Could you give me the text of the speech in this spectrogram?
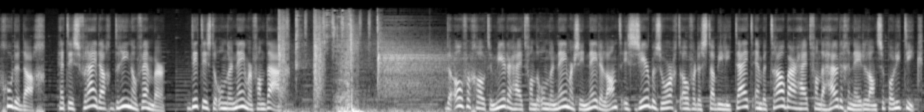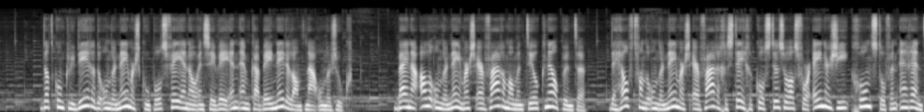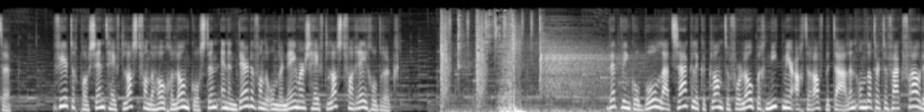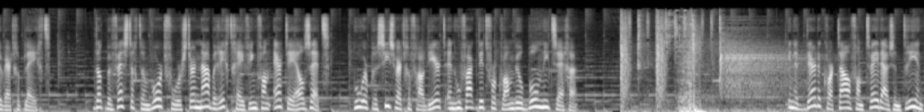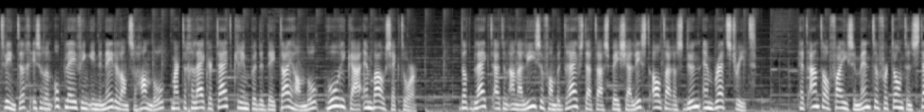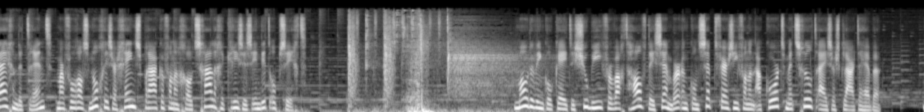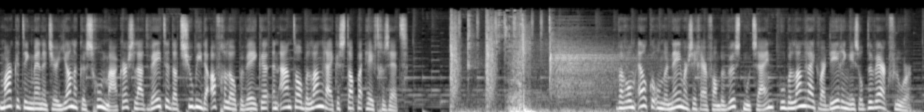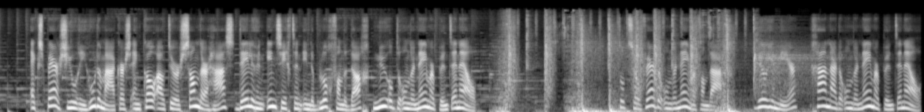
Goedendag. Het is vrijdag 3 november. Dit is de ondernemer vandaag. De overgrote meerderheid van de ondernemers in Nederland is zeer bezorgd over de stabiliteit en betrouwbaarheid van de huidige Nederlandse politiek. Dat concluderen de ondernemerskoepels VNO-NCW en MKB Nederland na onderzoek. Bijna alle ondernemers ervaren momenteel knelpunten. De helft van de ondernemers ervaren gestegen kosten zoals voor energie, grondstoffen en rente. 40% heeft last van de hoge loonkosten en een derde van de ondernemers heeft last van regeldruk. Webwinkel Bol laat zakelijke klanten voorlopig niet meer achteraf betalen omdat er te vaak fraude werd gepleegd. Dat bevestigt een woordvoerster na berichtgeving van RTL Z. Hoe er precies werd gefraudeerd en hoe vaak dit voorkwam wil Bol niet zeggen. In het derde kwartaal van 2023 is er een opleving in de Nederlandse handel, maar tegelijkertijd krimpen de detailhandel, horeca en bouwsector. Dat blijkt uit een analyse van bedrijfsdata-specialist Altaris Dun en Bradstreet. Het aantal faillissementen vertoont een stijgende trend, maar vooralsnog is er geen sprake van een grootschalige crisis in dit opzicht. Modewinkelketen Shubi verwacht half december een conceptversie van een akkoord met schuldeisers klaar te hebben. Marketingmanager Janneke Schoenmakers laat weten dat Shubi de afgelopen weken een aantal belangrijke stappen heeft gezet. Waarom elke ondernemer zich ervan bewust moet zijn hoe belangrijk waardering is op de werkvloer. Experts Jury Hoedemakers en co-auteur Sander Haas delen hun inzichten in de blog van de dag, nu op deondernemer.nl. Tot zover de ondernemer vandaag. Wil je meer? Ga naar deondernemer.nl.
